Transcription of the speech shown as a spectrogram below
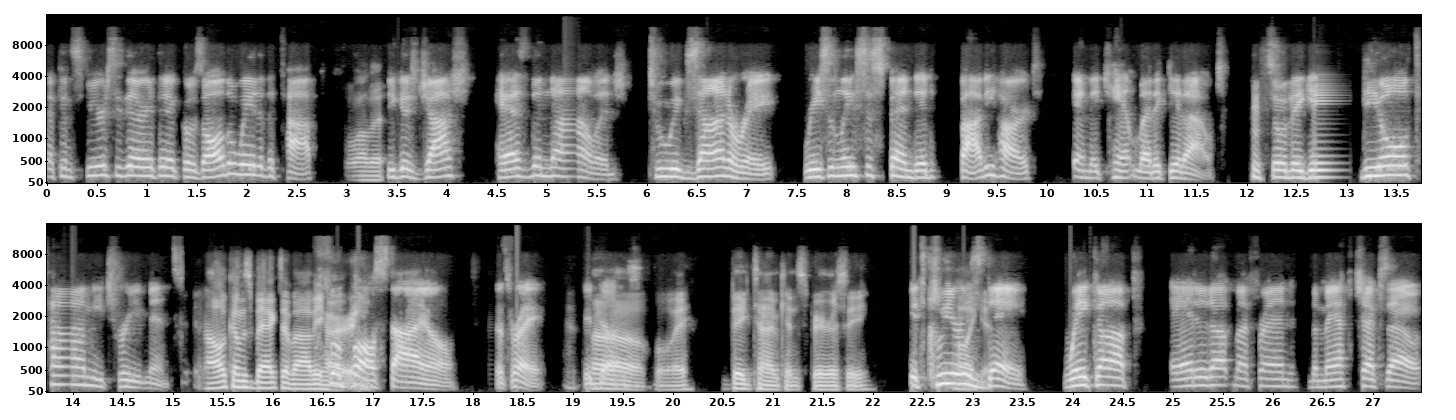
A conspiracy there that goes all the way to the top Love it. because Josh has the knowledge to exonerate recently suspended Bobby Hart, and they can't let it get out. so they gave the old Tommy treatment, It all comes back to Bobby Hart. football style. That's right. It oh, does. Oh boy. Big time conspiracy. It's clear like as it. day. Wake up, add it up, my friend. The math checks out.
